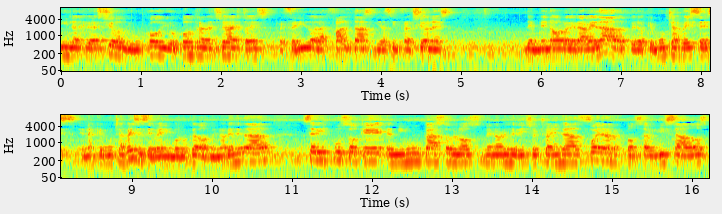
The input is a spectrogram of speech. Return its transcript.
y la creación de un código contravencional, esto es referido a las faltas y las infracciones de menor gravedad, pero que muchas veces, en las que muchas veces se ven involucrados menores de edad, se dispuso que en ningún caso los menores de 18 años de edad fueran responsabilizados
